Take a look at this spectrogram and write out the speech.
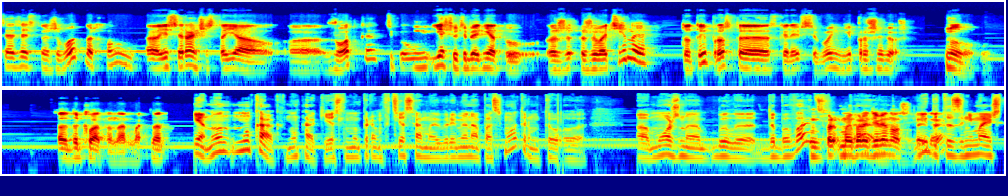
хозяйственных животных, он, э, если раньше стоял э, жестко, типа, если у тебя нету животины, то ты просто, скорее всего, не проживешь. Ну, адекватно, нормально. Не, ну, ну как, ну как, если мы прям в те самые времена посмотрим, то а, можно было добывать. Мы, да, про 90-е, Либо да? ты занимаешься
